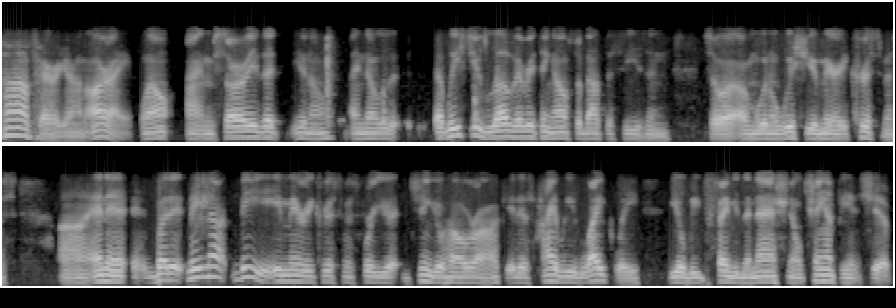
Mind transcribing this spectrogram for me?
ah, Paragon. All right. Well, I'm sorry that you know. I know that at least you love everything else about the season. So I'm going to wish you a Merry Christmas. Uh, and it, but it may not be a Merry Christmas for you at Jingle Hell Rock. It is highly likely you'll be defending the national championship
